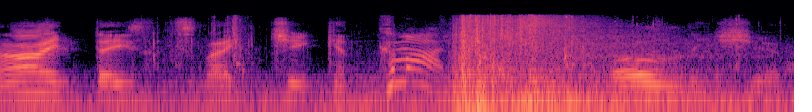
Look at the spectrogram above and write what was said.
It tastes like chicken. Come on. Holy. Shit.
